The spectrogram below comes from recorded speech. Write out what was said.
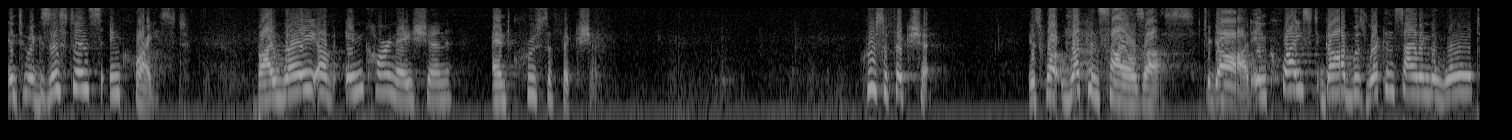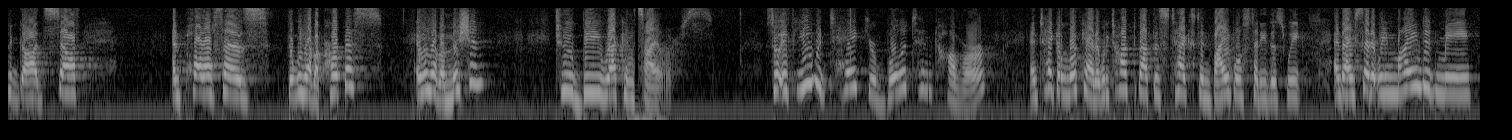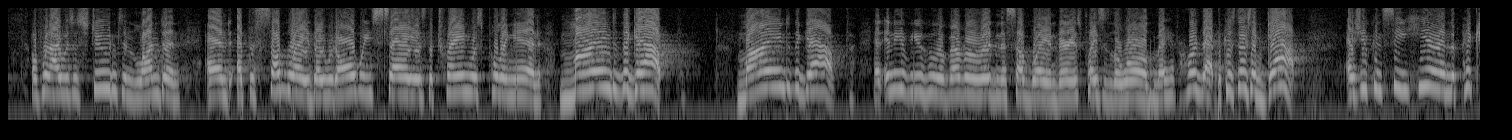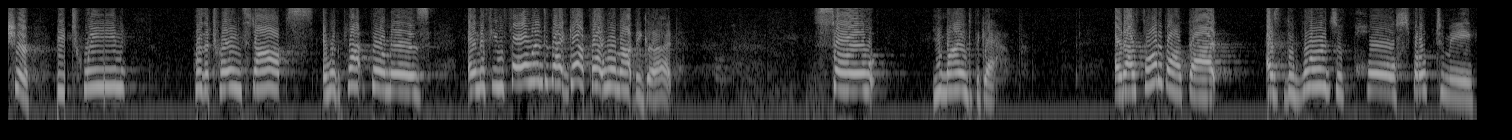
into existence in Christ by way of incarnation and crucifixion. Crucifixion is what reconciles us to God. In Christ, God was reconciling the world to God's self. And Paul says that we have a purpose and we have a mission to be reconcilers. So if you would take your bulletin cover and take a look at it, we talked about this text in Bible study this week, and I said it reminded me of when I was a student in London, and at the subway they would always say as the train was pulling in, mind the gap, mind the gap. And any of you who have ever ridden a subway in various places of the world may have heard that because there's a gap, as you can see here in the picture, between where the train stops and where the platform is. And if you fall into that gap, that will not be good. So you mind the gap. And I thought about that as the words of Paul spoke to me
